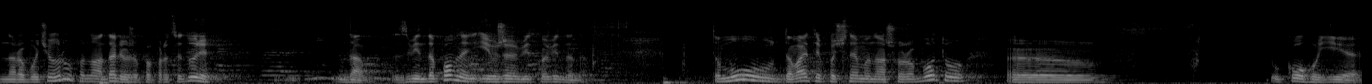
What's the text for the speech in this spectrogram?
на робочу групу, ну а далі вже по процедурі да, змін доповнень і вже відповідно. Да. Тому давайте почнемо нашу роботу. Е, У кого є е,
